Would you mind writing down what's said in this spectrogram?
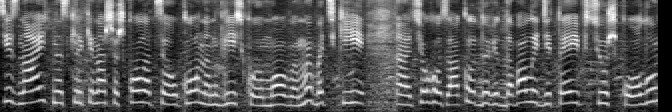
Всі знають, наскільки наша школа це уклон англійської мови. Ми, батьки е, цього закладу, віддавали дітей в цю школу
